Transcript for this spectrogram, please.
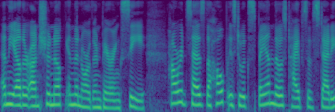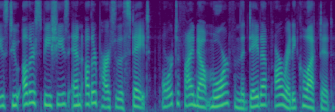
and the other on Chinook in the northern Bering Sea. Howard says the hope is to expand those types of studies to other species and other parts of the state, or to find out more from the data already collected.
